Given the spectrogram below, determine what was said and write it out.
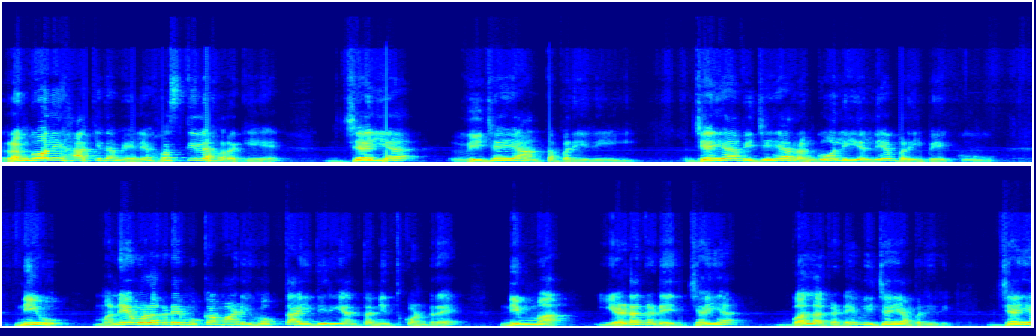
ರಂಗೋಲಿ ಹಾಕಿದ ಮೇಲೆ ಹೊಸ್ತಿಲ ಹೊರಗೆ ಜಯ, ವಿಜಯ ಅಂತ ಬರೀರಿ. ಜಯ, ವಿಜಯ ರಂಗೋಲಿಯಲ್ಲೇ ಬರಿಬೇಕು. ನೀವು ಮನೆ ಒಳಗಡೆ ಮುಖ ಮಾಡಿ ಹೋಗ್ತಾ ಇದ್ದೀರಿ ಅಂತ ನಿಂತ್ಕೊಂಡ್ರೆ ನಿಮ್ಮ ಎಡಗಡೆ ಜಯ, ಬಲಗಡೆ ವಿಜಯ ಬರೀರಿ. ಜಯ,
